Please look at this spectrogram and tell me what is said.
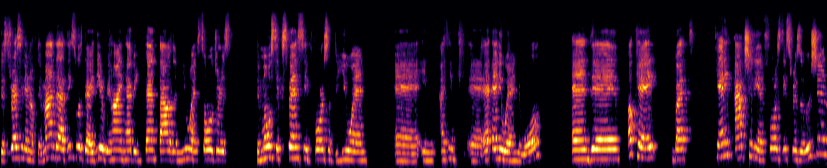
the strengthening of the mandate. This was the idea behind having 10,000 UN soldiers, the most expensive force of the UN uh, in, I think, uh, anywhere in the world. And uh, okay, but can it actually enforce this resolution?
